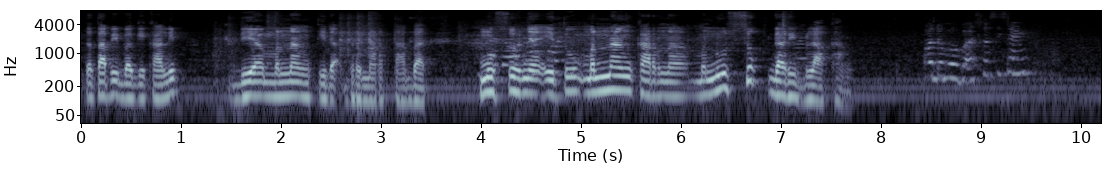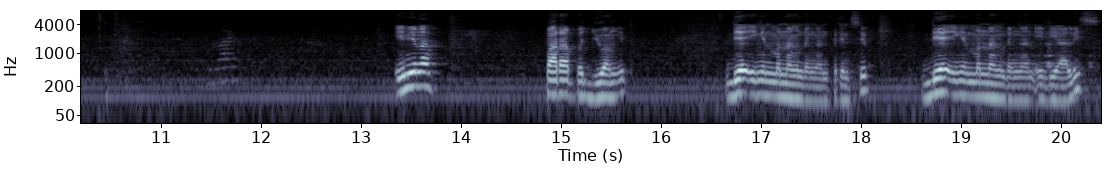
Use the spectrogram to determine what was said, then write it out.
Tetapi bagi Kalib, dia menang tidak bermartabat. Musuhnya itu menang karena menusuk dari belakang. Ada bawa bakso sih, sayang. Inilah para pejuang itu. Dia ingin menang dengan prinsip, dia ingin menang dengan idealis,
